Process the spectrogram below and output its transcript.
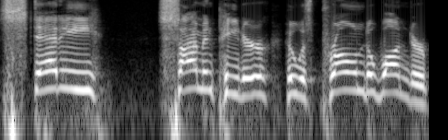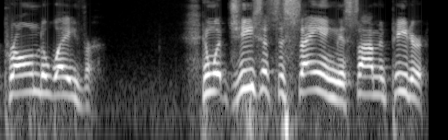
steady Simon Peter, who was prone to wonder, prone to waver. And what Jesus is saying is, Simon Peter,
